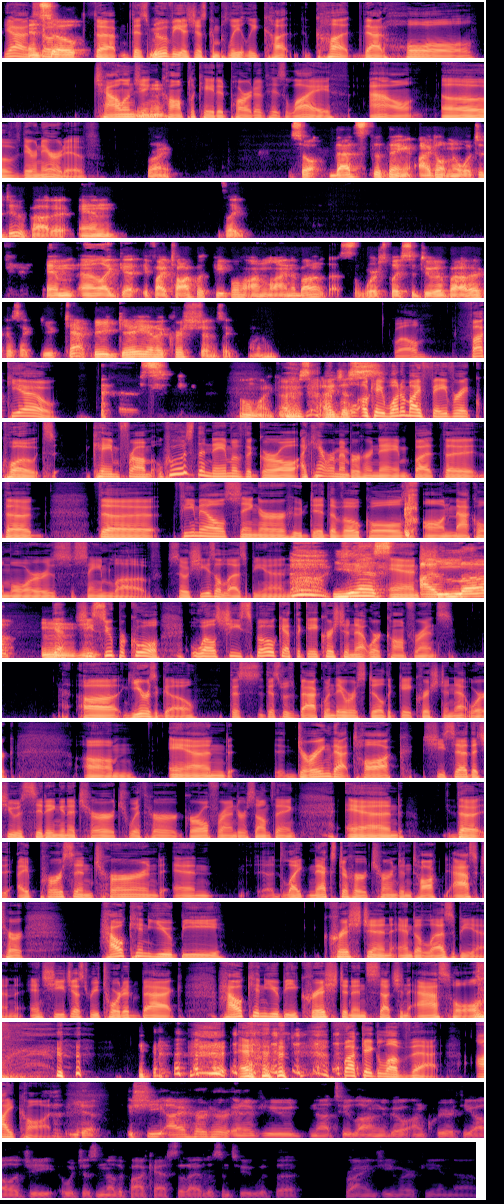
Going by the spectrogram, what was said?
Yeah. And, And so, so the, this movie is just completely cut cut that whole challenging, Mhm. complicated part of his life out of their narrative. Right. So that's the thing. I don't know what to do about it. And it's like, and uh, like, uh, if I talk with people online about it, that's the worst place to do about it because, like, you can't be gay and a Christian. It's like, well, Well, fuck you. oh my goodness. I just, okay. One of my favorite quotes came from who is the name of the girl? I can't remember her name, but the the the female singer who did the vocals on Macklemore's "Same Love." So she's a lesbian, yes. and I she- love, Yeah, Mhm. she's super cool. Well, she spoke at the Gay Christian Network conference uh, years ago. This this was back when they were still the Gay Christian Network. Um, and during that talk, she said that she was sitting in a church with her girlfriend or something, and the a person turned and uh, like next to her turned and talked asked her, "How can you be Christian and a lesbian. And she just retorted back, How can you be Christian and such an asshole? and fucking love that. icon. Yeah. She I heard her interviewed not too long ago on Queer Theology, which is another podcast that I listen to with uh, Brian G. Murphy and um,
